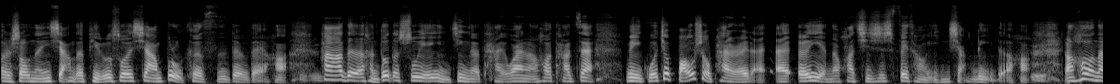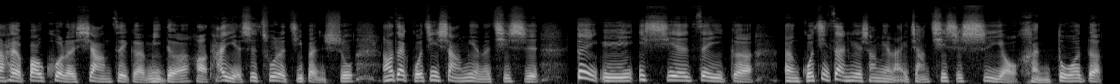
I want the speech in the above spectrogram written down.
耳熟能详的，比如说像布鲁克斯，对不对？哈，他的很多的书也引进了台湾，然后他在美国就保守派而来而而言的话，其实是非常有影响力的哈。然后呢，还有包括了像这个米德哈，他也是出了几本书。然后在国际上面呢，其实对于一些这一个嗯国际战略上面来讲，其实是有很多的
